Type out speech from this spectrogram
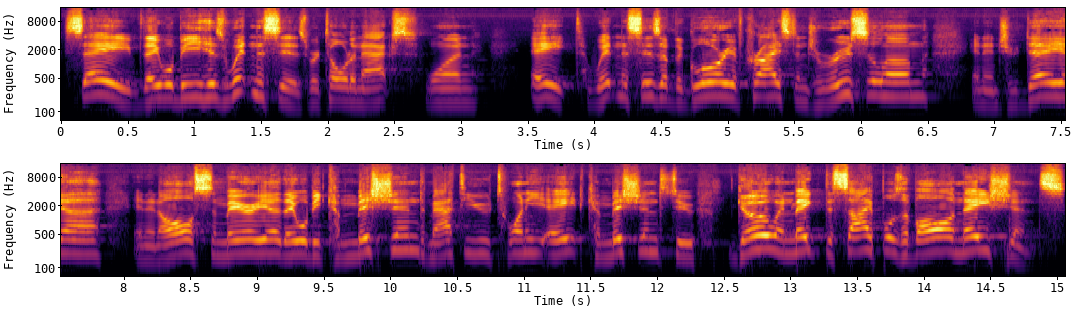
saved. They will be his witnesses, we're told in Acts 1 8 witnesses of the glory of Christ in Jerusalem and in Judea and in all Samaria. They will be commissioned, Matthew 28, commissioned to go and make disciples of all nations,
